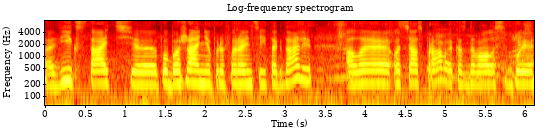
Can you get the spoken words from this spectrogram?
вік, стать, е, побажання, преференції і так далі. Але оця справа, яка здавалося би,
